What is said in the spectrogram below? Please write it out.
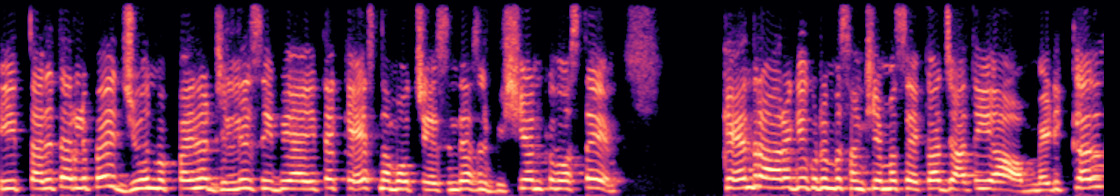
ఈ తదితరులపై జూన్ ముప్పైన ఢిల్లీ సిబిఐ అయితే కేసు నమోదు చేసింది. అసలు విషయానికి వస్తే కేంద్ర ఆరోగ్య కుటుంబ సంక్షేమ శాఖ జాతీయ మెడికల్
